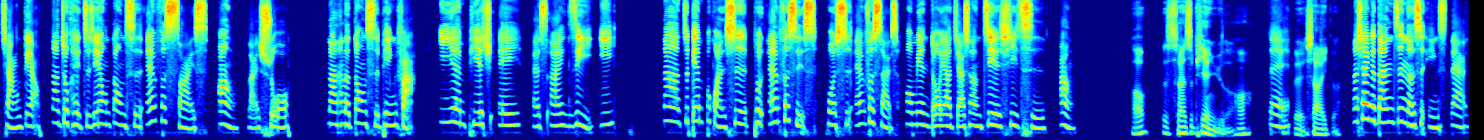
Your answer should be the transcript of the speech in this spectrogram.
强调，那就可以直接用动词 emphasize on 来说。那它的动词拼法 e m p h a s i z e。那这边不管是 put emphasis 或是 emphasize，后面都要加上介系词 on。好，这算是片语了哈。对，对，下一个，那下一个单字呢是 instead，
